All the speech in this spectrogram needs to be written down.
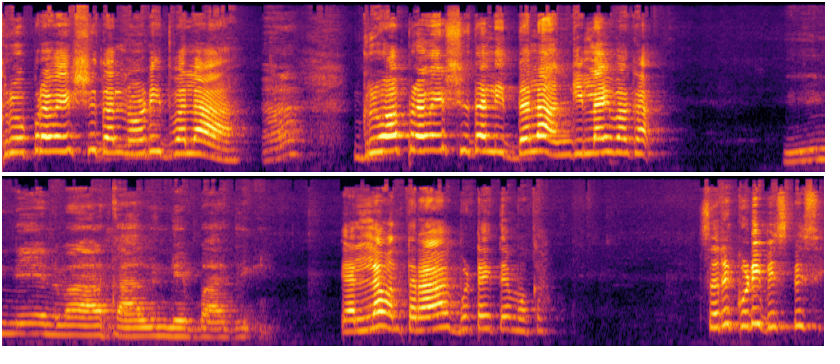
ಗೃಹ ಪ್ರವೇಶದಲ್ಲಿ ನೋಡಿದ್ವಲ್ಲ? ಆ? ಗೃಹ ಪ್ರವೇಶದಲ್ಲಿ ಇದ್ದಲ್ಲ ಹಂಗಿಲ್ಲ ಇವಾಗ. ಇನ್ನೇನು ಬಾದಿ. ಎಲ್ಲ ಒಂಥರ ಆಗ್ಬಿಟ್ಟೈತೆ ಮುಖ. ಸರಿ ಕುಡಿ ಬಿಸಿ ಬಿಸಿ.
